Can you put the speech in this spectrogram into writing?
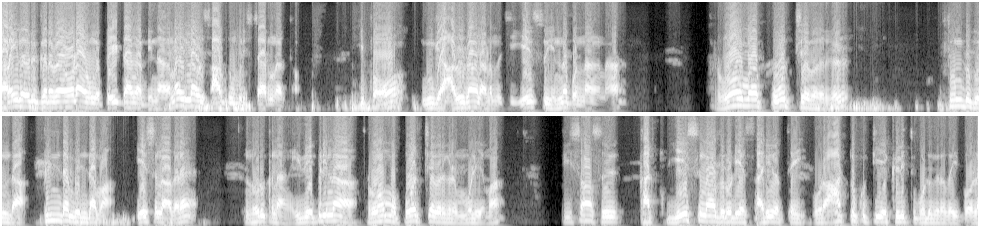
தலையில இருக்கிறதோட அவங்க போயிட்டாங்க அப்படின்னாங்கன்னா இல்ல அவர் சாப்பிட்டு முடிச்சிட்டாருன்னு அர்த்தம். இப்போ இங்க அதுதான் நடந்துச்சு. இயேசு என்ன பண்ணாங்கன்னா ரோம போற்றவர்கள் துண்டு துண்டா பிண்டம் பிண்டமா இயேசுநாதரை நொறுக்குனாங்க. இது எப்படின்னா ரோம போற்றவர்கள் மூலியமா பிசாசு கத்- இயேசுநாதருடைய சரீரத்தை ஒரு ஆட்டுக்குட்டியை கிழித்து போடுகிறதை போல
